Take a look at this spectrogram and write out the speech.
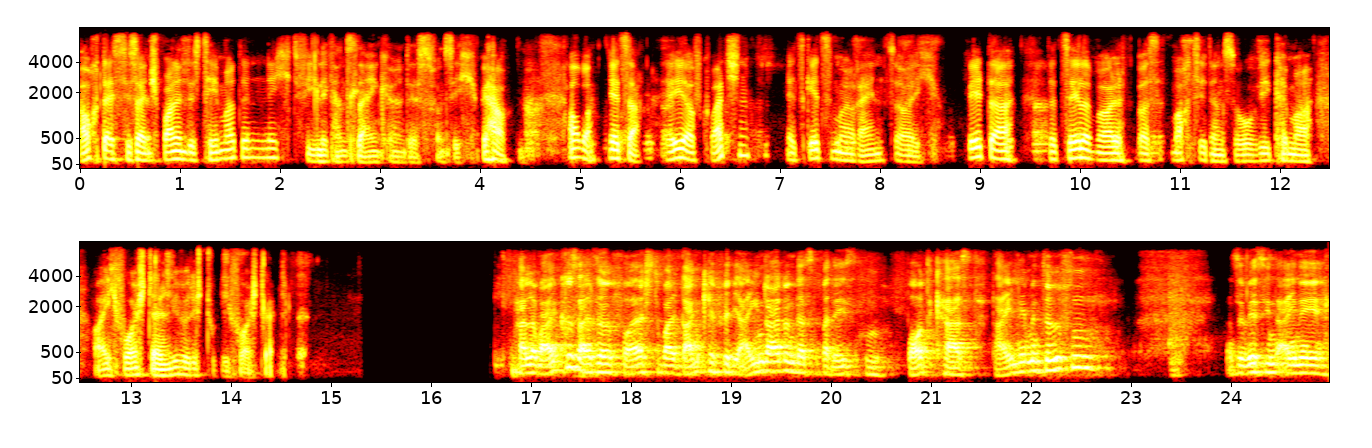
auch das ist ein spannendes Thema, denn nicht viele Kanzleien können das von sich behaupten. Aber jetzt auch, hier auf Quatschen, jetzt geht's mal rein zu euch. Peter, erzähl mal, was macht ihr denn so? Wie können wir euch vorstellen? Wie würdest du dich vorstellen? Hallo Markus, also vorerst einmal danke für die Einladung, dass wir bei diesem Podcast teilnehmen dürfen. Also wir sind eine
